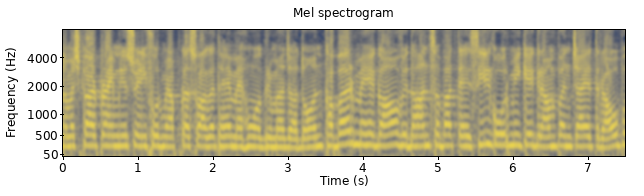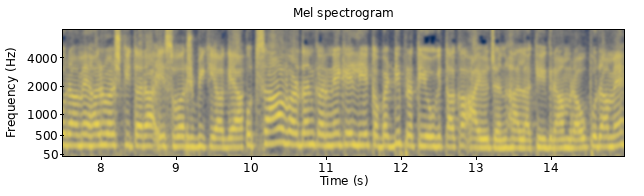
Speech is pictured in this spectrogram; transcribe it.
नमस्कार प्राइम न्यूज़ 24 में आपका स्वागत है। मैं हूँ अग्रिमा जादौन। खबर, मेहगांव विधानसभा तहसील गोरमी के ग्राम पंचायत रावपुरा में हर वर्ष की तरह इस वर्ष भी किया गया। उत्साह वर्धन करने के लिए कबड्डी प्रतियोगिता का आयोजन। हालाँकि ग्राम रावपुरा में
